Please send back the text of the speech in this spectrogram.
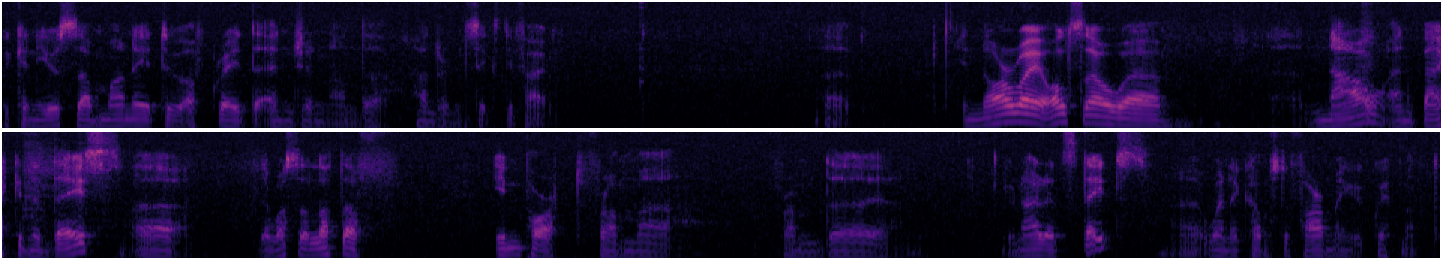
we can use some money to upgrade the engine on the 165 uh, in Norway also uh, now and back in the days there was a lot of import from uh, from the United States uh, when it comes to farming equipment.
